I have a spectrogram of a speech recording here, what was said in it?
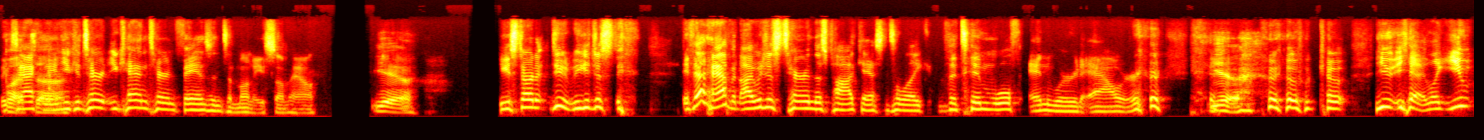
But, exactly. uh, and you can turn you can turn fans into money somehow. Yeah. You start it, dude. We could just if that happened, I would just turn this podcast into like the Tim Wolfe N word hour. Yeah. You yeah, like you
